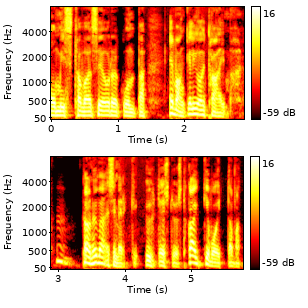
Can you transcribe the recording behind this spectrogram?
omistava seurakunta evankelioi Taimaan. Hmm. Tämä on hyvä esimerkki yhteistyöstä. Kaikki voittavat.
